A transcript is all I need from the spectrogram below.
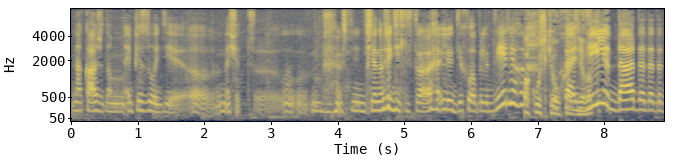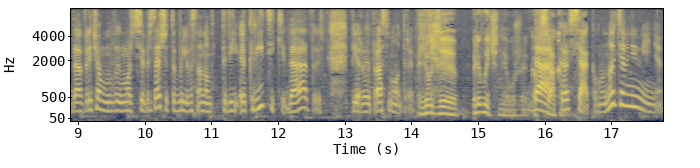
на каждом эпизоде, э, значит, э, членов вредительства люди хлопали дверью. По кучке уходила. Уходили, да, да, да, да, да. Причем вы можете себе представить, что это были в основном три, э, критики, да, то есть первые просмотры. Люди привычные уже ко да, всякому. ко всякому. Но тем не менее,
